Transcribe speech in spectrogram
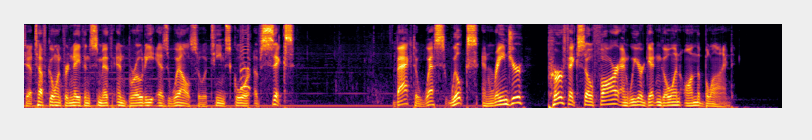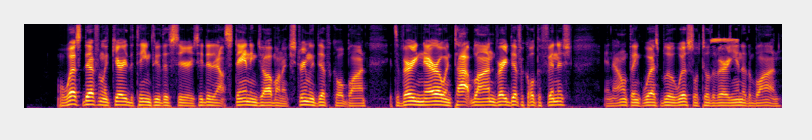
Yeah, tough going for Nathan Smith and Brody as well, so a team score of six. Back to Wes Wilkes and Ranger. Perfect so far, and we are getting going on the blind. Well, Wes definitely carried the team through this series. He did an outstanding job on an extremely difficult blind. It's a very narrow and tight blind, very difficult to finish, and I don't think Wes blew a whistle till the very end of the blind.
